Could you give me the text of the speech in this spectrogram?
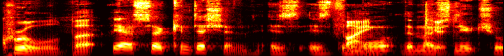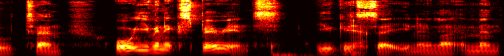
cruel, but Yeah, so condition is is the more the most Good. neutral term, or even experience. You could Yeah. say, you know, like I mean,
